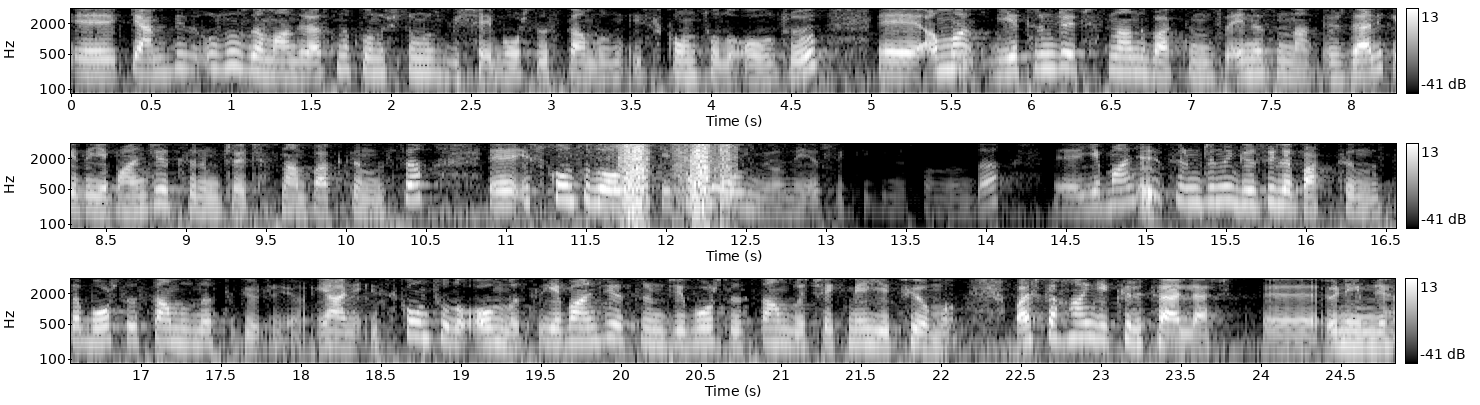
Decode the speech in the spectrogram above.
Ee, yani biz uzun zamandır aslında konuştuğumuz bir şey. Borsa İstanbul'un iskontolu olduğu. Ee, ama yatırımcı açısından da baktığımızda en azından özellikle de yabancı yatırımcı açısından baktığımızda e, iskontolu olmak yeterli olmuyor ne yazık ki günün sonunda. Ee, yabancı Evet. yatırımcının gözüyle baktığımızda Borsa İstanbul nasıl görünüyor? Yani iskontolu olması yabancı yatırımcıyı Borsa İstanbul'a çekmeye yetiyor mu? Başka hangi kriterler e, önemli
